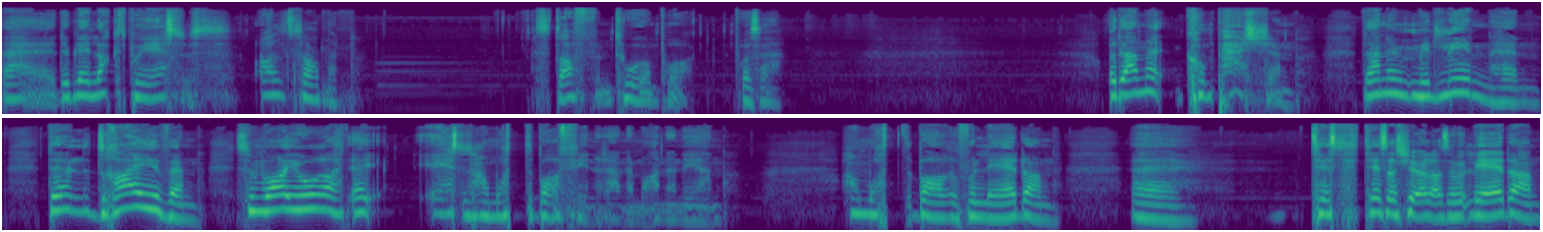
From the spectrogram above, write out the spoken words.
eh, Det ble lagt på Jesus, alt sammen. Straffen tok han på, på seg. Og denne compassion, denne medlidenheten, den driven som bare gjorde at jeg, Jesus han måtte bare finne denne mannen igjen. Han måtte bare få lede han eh, til, til, seg sjøl, altså lede han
